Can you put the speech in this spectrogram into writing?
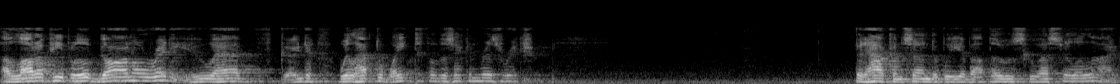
A lot of people who have gone already, who have going to, will have to wait for the second resurrection. But how concerned are we about those who are still alive?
